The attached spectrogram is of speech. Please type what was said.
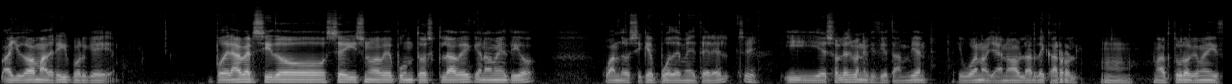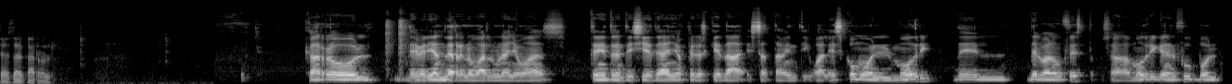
ayudó a Madrid, porque podrían haber sido 6-9 puntos clave que no metió, cuando sí que puede meter él, sí. y eso les benefició también. Y bueno, ya no hablar de Carroll. Mm, Arturo, ¿qué me dices de Carroll? Carroll deberían de renovarlo un año más tiene 37 años, pero es que da exactamente igual. Es como el Modric del, baloncesto. O sea, Modric en el fútbol,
